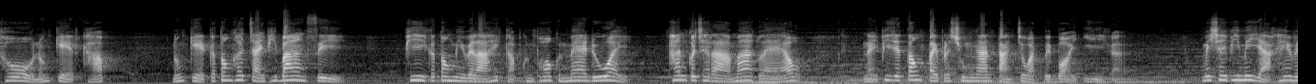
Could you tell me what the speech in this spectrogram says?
โทษน้องเกดครับ น้องเกดก็ต้องเข้าใจพี่บ้างสิ พี่ก็ต้องมีเวลาให้กับคุณพ่อคุณแม่ด้วย ท่านก็ชรามากแล้ว ไหนพี่จะต้องไปประชุมงานต่างจังหวัดบ่อยๆอีกอะไม่ใช่พี่ไม่อยากให้เว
